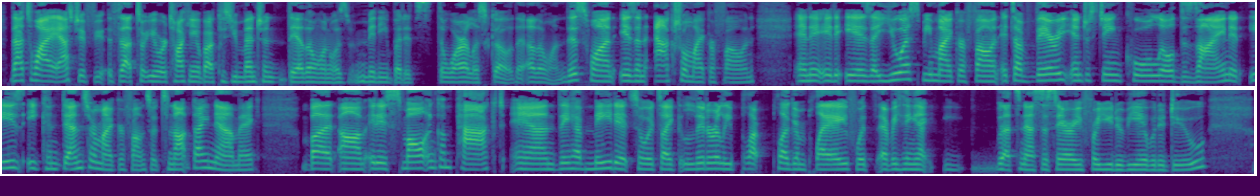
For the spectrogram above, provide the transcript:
that's why I asked you if, you, if that's what you were talking about because you mentioned the other one was mini, but it's the wireless go, the other one. This one is an actual microphone and it, it is a USB microphone. It's a very interesting, cool little design. It is a condenser microphone, so it's not dynamic, but um, it is small and compact and they have made it so it's like literally pl- plug and play with everything that that's necessary for you to be able to do.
